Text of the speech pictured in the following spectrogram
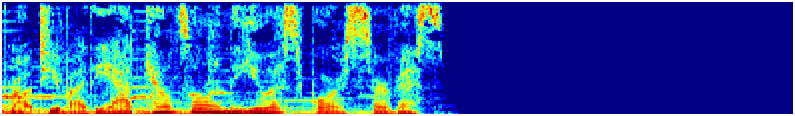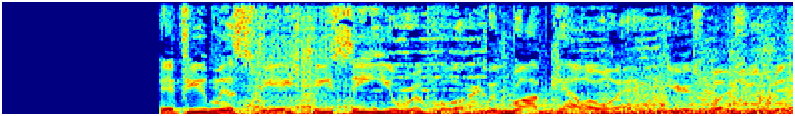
Brought to you by the Ad Council and the U.S. Forest Service. If you missed the HBCU report with Rob Calloway, here's what you missed.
